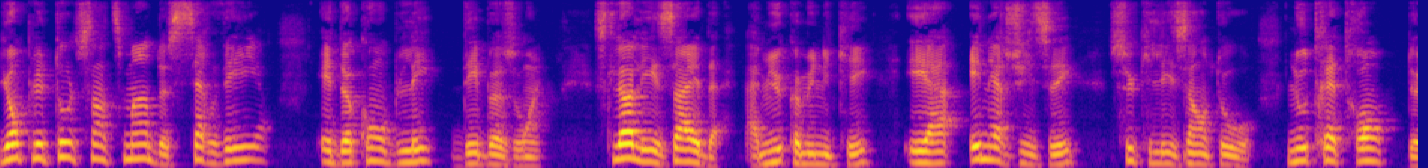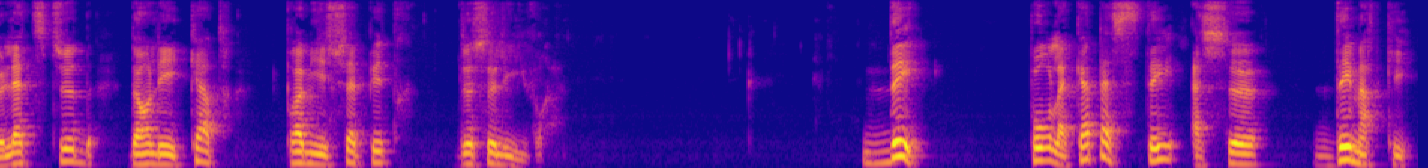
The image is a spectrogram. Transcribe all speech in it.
ils ont plutôt le sentiment de servir et de combler des besoins. Cela les aide à mieux communiquer et à énergiser ceux qui les entourent. Nous traiterons de l'attitude dans les quatre premiers chapitres de ce livre. D pour la capacité à se démarquer.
